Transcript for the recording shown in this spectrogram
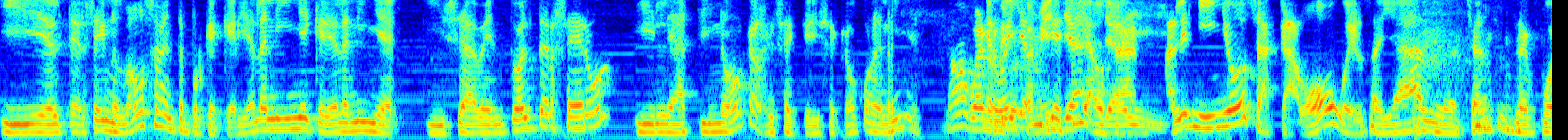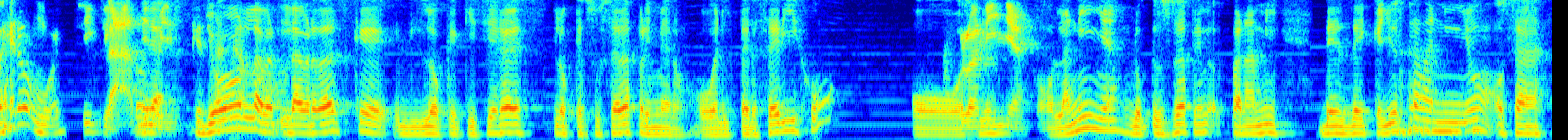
y el tercero, y nos vamos a aventar porque quería la niña y quería la niña, y se aventó al tercero y le atinó, cabrón, y se, y se quedó con la niña. No, bueno, Pero digo, ella sí decía, ya, o ya sea, al niño se acabó, güey, o sea, ya las chances se fueron, güey. Sí, claro, Mira, güey, es que yo la, la verdad es que lo que quisiera es lo que suceda primero, o el tercer hijo, o, O la si- niña. O la niña, lo que suceda primero. Para mí, desde que yo estaba niño, o sea,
